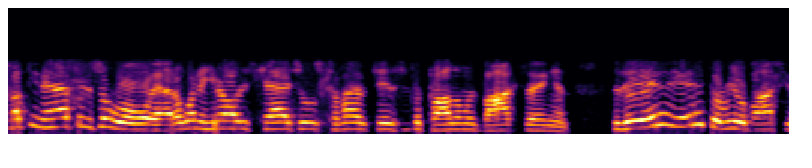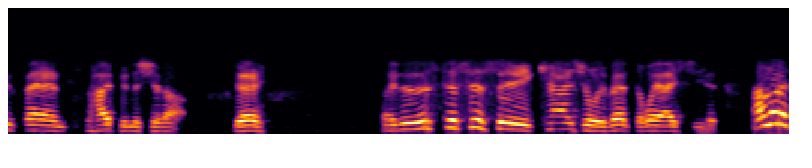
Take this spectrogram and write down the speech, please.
something happens to Roy, I don't want to hear all these casuals come out and say this is the problem with boxing, and it, it, it ain't the real boxing fans hyping this shit up. Okay, like this this is a casual event the way I see it. I'm gonna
